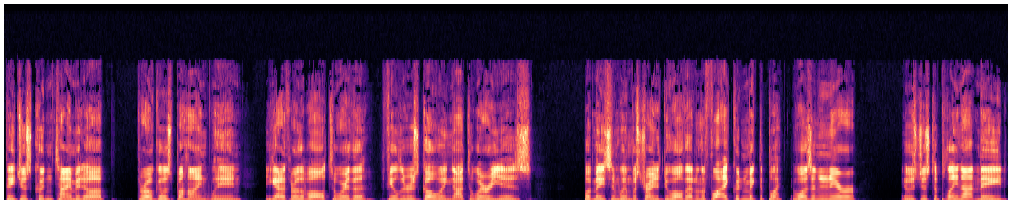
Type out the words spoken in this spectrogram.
They just couldn't time it up. Throw goes behind Winn. You got to throw the ball to where the fielder is going, not to where he is. But Masyn Winn was trying to do all that on the fly, couldn't make the play. It wasn't an error. It was just a play not made.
